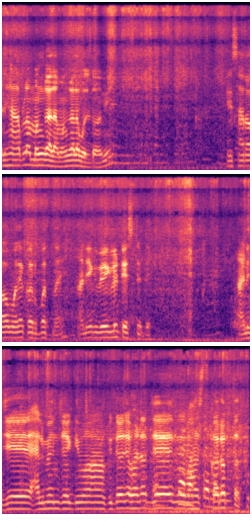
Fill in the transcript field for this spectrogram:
आणि हा आपला मंगाला मंगाला बोलतो आम्ही. हे सरावामध्ये करपत नाही. आणि एक वेगळी टेस्ट येते. आणि जे ॲल्युमिनियमचे किंवा पितळच्या भांड्यात जे भास करपतात.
